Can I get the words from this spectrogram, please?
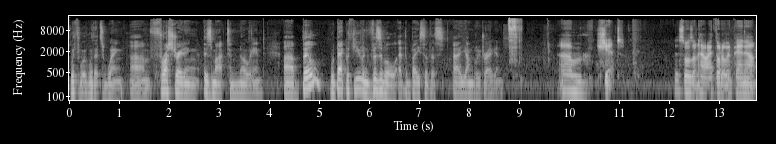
with with its wing, um, frustrating Ismark to no end. Uh, Bill, we're back with you, invisible at the base of this uh, young blue dragon. Um, shit. This wasn't how I thought it would pan out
